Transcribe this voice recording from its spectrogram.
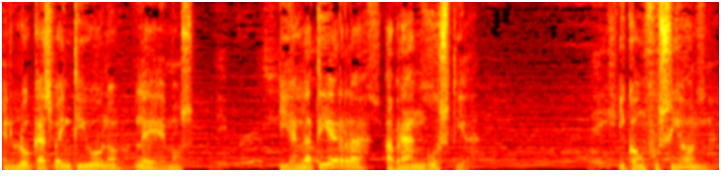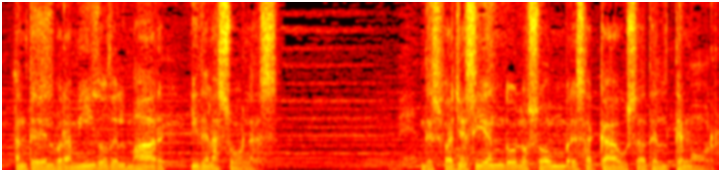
En Lucas 21 leemos, y en la tierra habrá angustia y confusión ante el bramido del mar y de las olas, desfalleciendo los hombres a causa del temor.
